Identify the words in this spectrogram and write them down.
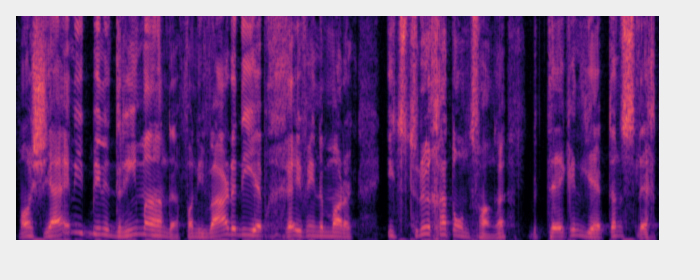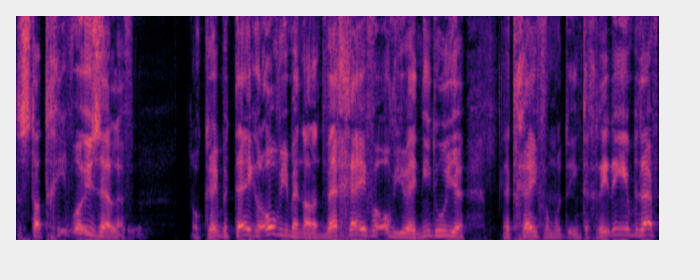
Maar als jij niet binnen drie maanden van die waarde die je hebt gegeven in de markt iets terug gaat ontvangen, betekent je hebt een slechte strategie voor jezelf. Oké, betekent of je bent aan het weggeven, of je weet niet hoe je het geven moet integreren in je bedrijf,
